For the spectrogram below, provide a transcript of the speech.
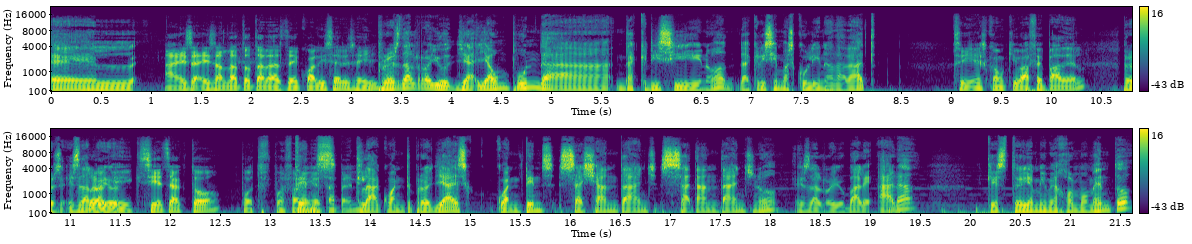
el, Ah, és, és el de totes les de Qualizer, és ell? però és del rotllo... Hi ha, hi ha un punt de, de crisi, no? De crisi masculina d'edat, Sí, és com qui va fer pàdel, però és, és del però rotllo... que, si ets actor, pots, pots fer aquesta pel·li. Clar, quan, però ja és quan tens 60 anys, 70 anys, no? És del rotllo, vale, ara que estoy en mi mejor momento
